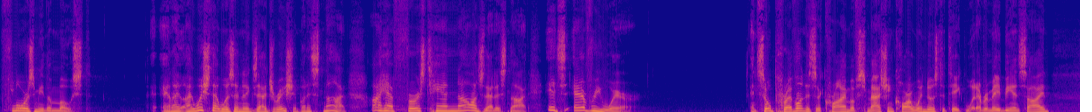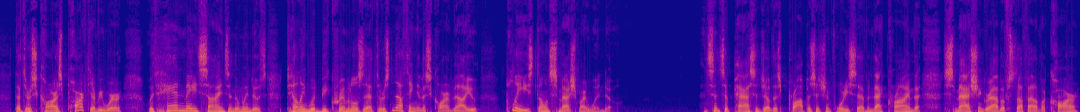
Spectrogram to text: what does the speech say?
floors me the most. And I, I, wish that wasn't an exaggeration, but it's not. I have firsthand knowledge that it's not. It's everywhere. And so prevalent is the crime of smashing car windows to take whatever may be inside that there's cars parked everywhere with handmade signs in the windows telling would be criminals that there's nothing in this car of value. Please don't smash my window. And since the passage of this Proposition 47, that crime, the smash and grab of stuff out of a car,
